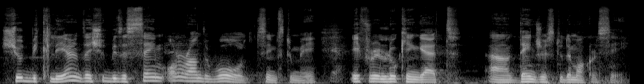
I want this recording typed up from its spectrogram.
should be clear and they should be the same all around the world, it seems to me, yeah. if we're looking at uh, dangers to democracy.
